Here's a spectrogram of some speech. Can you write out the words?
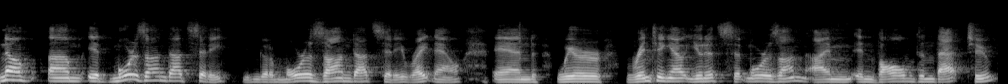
No, um, at Morazan.city, you can go to Morazan.city right now, and we're renting out units at Morazan. I'm involved in that too,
